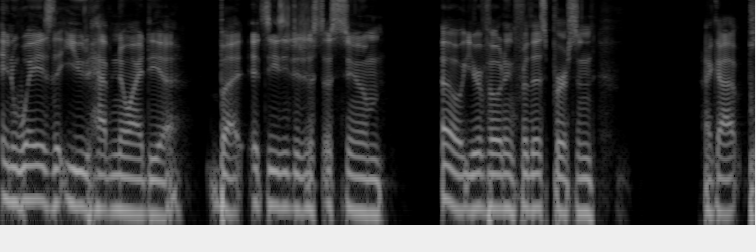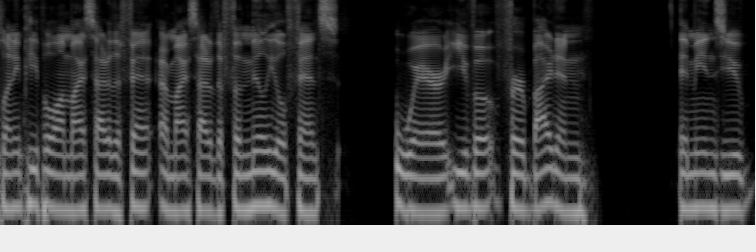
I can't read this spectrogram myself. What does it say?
in ways that you have no idea. But it's easy to just assume, oh, you're voting for this person. I got plenty of people on my side of the fence, on my side of the familial fence, where you vote for Biden it means you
